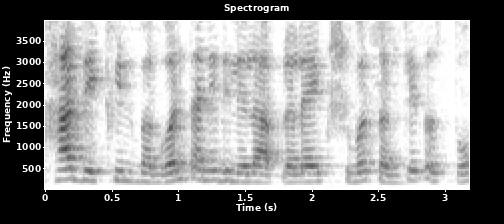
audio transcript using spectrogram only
हा देखील भगवंताने दिलेला आपल्याला एक शुभ संकेत असतो.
